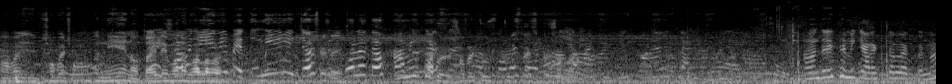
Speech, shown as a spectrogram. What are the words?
সবাই সবাই নিয়ে নাও তাইলে মনে ভালো তুমি জাস্ট বলে দাও। আমি সবাই। আমাদের এখানে কি আরেকটা লাগবে না?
